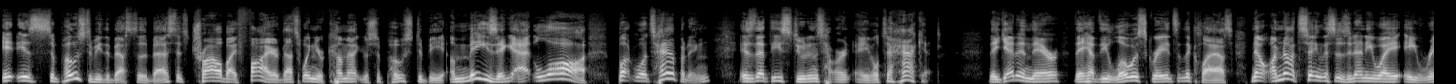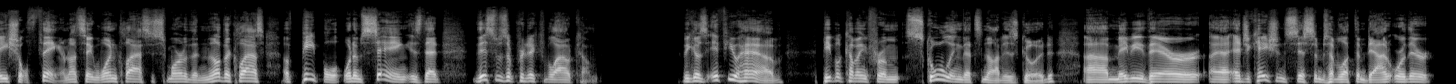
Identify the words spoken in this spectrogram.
It is supposed to be the best of the best. It's trial by fire. That's when you come out, you're supposed to be amazing at law. But what's happening is that these students aren't able to hack it. They get in there, they have the lowest grades in the class. Now, I'm not saying this is in any way a racial thing. I'm not saying one class is smarter than another class of people. What I'm saying is that this was a predictable outcome. Because if you have people coming from schooling that's not as good, uh, maybe their uh, education systems have let them down, or their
